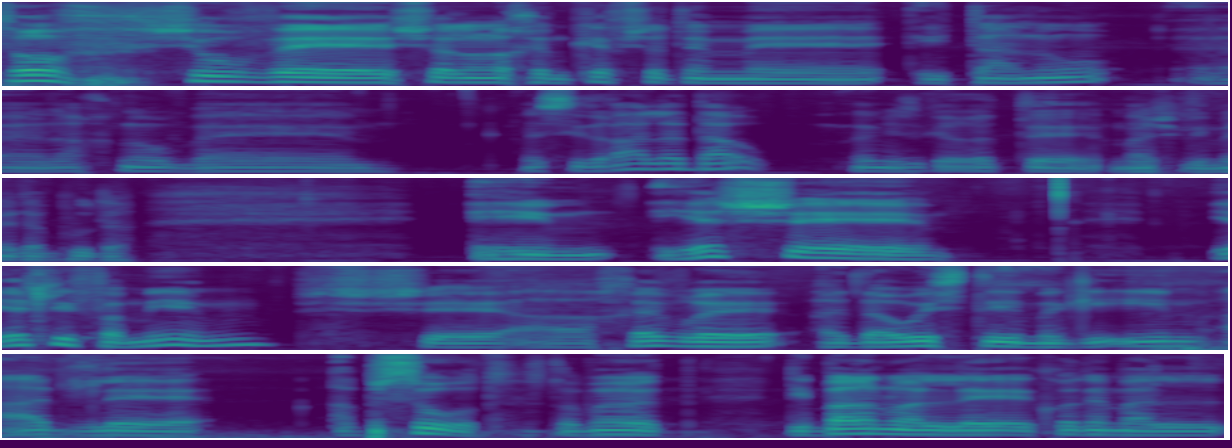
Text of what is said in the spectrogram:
טוב, שוב אה, שלום לכם, כיף שאתם אה, איתנו. אנחנו ב- בסדרה על הדאו, במסגרת אה, מה שלימד הבודה. אה, יש, יש לפעמים שהחבר'ה הדאוויסטים מגיעים עד לאבסורד. זאת אומרת, דיברנו על, קודם על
